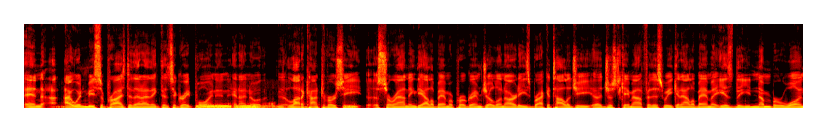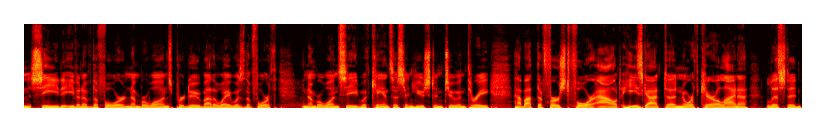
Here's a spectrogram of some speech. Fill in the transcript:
And I wouldn't be surprised at that. I think that's a great point, and, and I know a lot of controversy uh, surrounding the Alabama program. Joe Lunardi's bracketology uh, just came out for this week, and Alabama is the number one seed, even of the four number ones. Purdue, by the way, was the fourth number one seed with Kansas and Houston two and three. How about the first four out? He's got uh, North Carolina listed,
